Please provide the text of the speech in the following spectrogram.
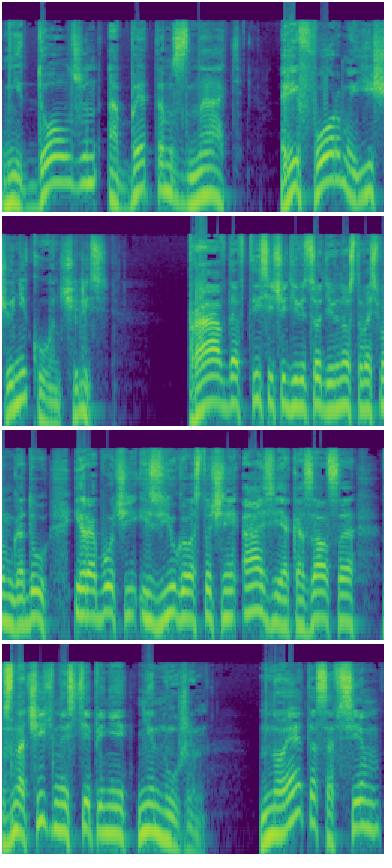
не должен об этом знать. Реформы еще не кончились. Правда, в 1998 году и рабочий из Юго-Восточной Азии оказался в значительной степени не нужен. Но это совсем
